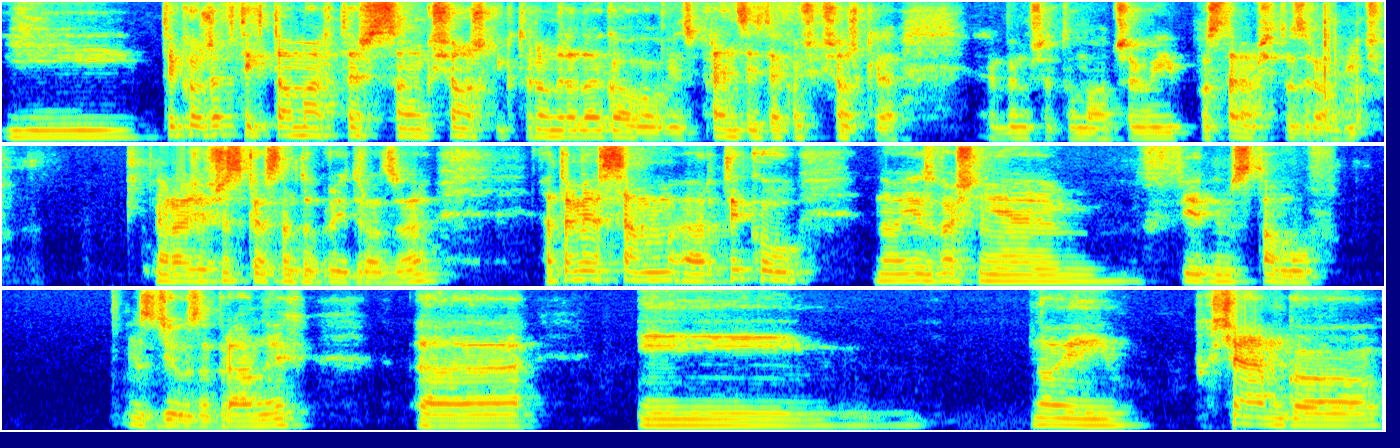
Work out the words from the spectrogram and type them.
I tylko, że w tych tomach też są książki, które on redagował, więc prędzej jakąś książkę bym przetłumaczył i postaram się to zrobić. Na razie wszystko jest na dobrej drodze. Natomiast sam artykuł no, jest właśnie w jednym z tomów z dzieł zebranych. E, I, no i chciałem go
